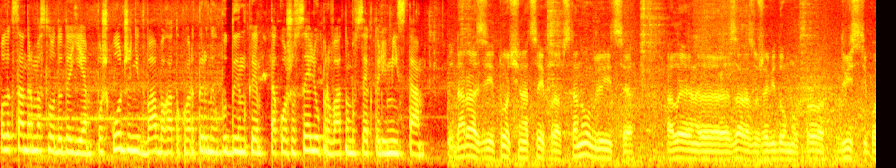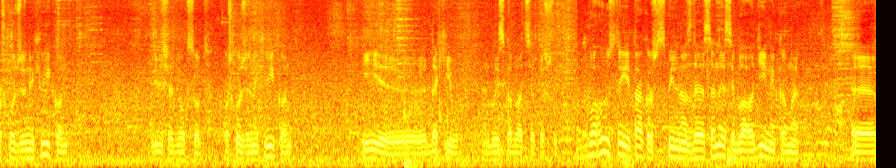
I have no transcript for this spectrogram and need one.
Олександр Масло додає, пошкоджені два багатоквартирних будинки, також оселі у приватному секторі міста. Наразі точна цифра встановлюється, але е, зараз вже відомо про 200 пошкоджених вікон, більше 200 пошкоджених вікон і е, дахів близько 20 штук. Благоустрій також спільно з ДСНС і благодійниками е,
